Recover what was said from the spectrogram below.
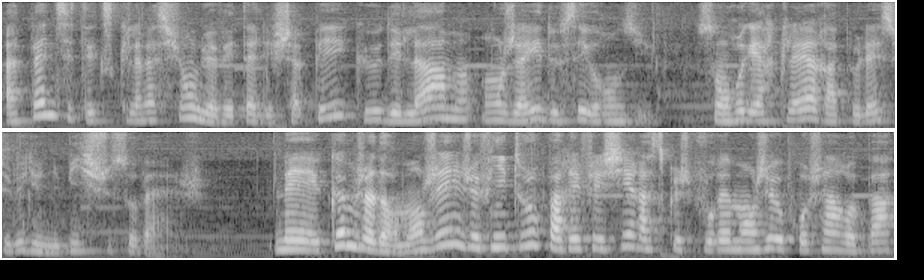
À peine cette exclamation lui avait-elle échappé que des larmes ont jailli de ses grands yeux. Son regard clair rappelait celui d'une biche sauvage. Mais comme j'adore manger, je finis toujours par réfléchir à ce que je pourrais manger au prochain repas.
